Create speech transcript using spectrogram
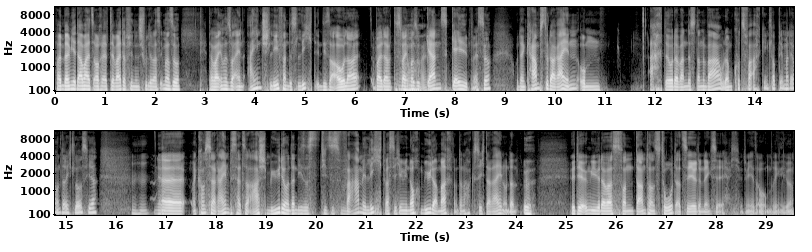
Vor allem bei mir damals auch auf der weiterführenden Schule war es immer so, da war immer so ein einschläferndes Licht in dieser Aula, weil da, das war immer Oh, so Alter. ganz gelb, weißt du? Und dann kamst du da rein um 8 oder wann das dann war, oder um kurz vor 8 ging, glaubt ihr, immer der Unterricht los hier. Mhm. Ja. Äh, dann kommst du da rein, bist halt so arschmüde und dann dieses, dieses warme Licht, was dich irgendwie noch müder macht und dann hockst du dich da rein und dann äh, wird dir irgendwie wieder was von Dantons Tod erzählt und denkst dir, ich würde mich jetzt auch umbringen lieber.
